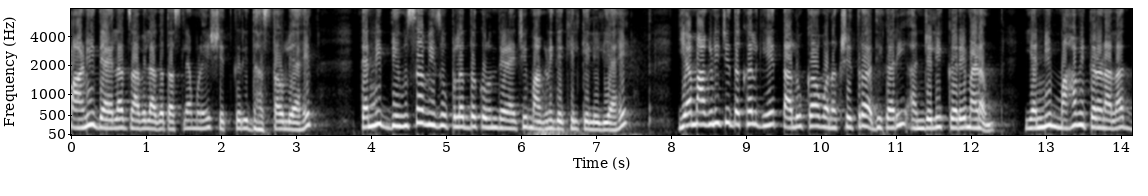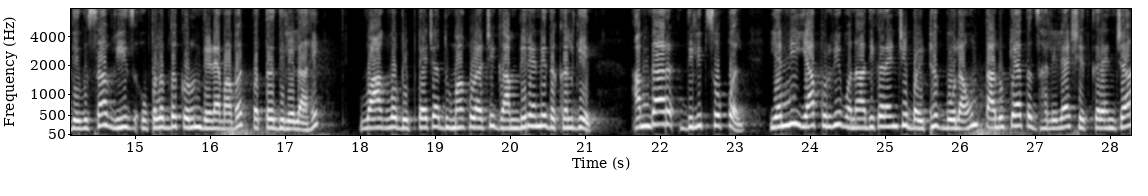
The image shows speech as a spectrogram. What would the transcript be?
पाणी द्यायला जावे लागत असल्यामुळे शेतकरी धास्तावले आहेत. त्यांनी दिवसा वीज उपलब्ध करून देण्याची मागणी देखील केलेली आहे. या मागणीची दखल घेत तालुका वनक्षेत्र अधिकारी अंजली करे मॅडम यांनी महावितरणाला दिवसा वीज उपलब्ध करून देण्याबाबत पत्र दिलेलं आहे. वाघ व बिबट्याच्या धुमाकुळाची गांभीर्याने दखल घेत आमदार दिलीप सोपल यांनी यापूर्वी वन अधिकाऱ्यांची बैठक बोलावून तालुक्यात झालेल्या शेतकऱ्यांच्या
